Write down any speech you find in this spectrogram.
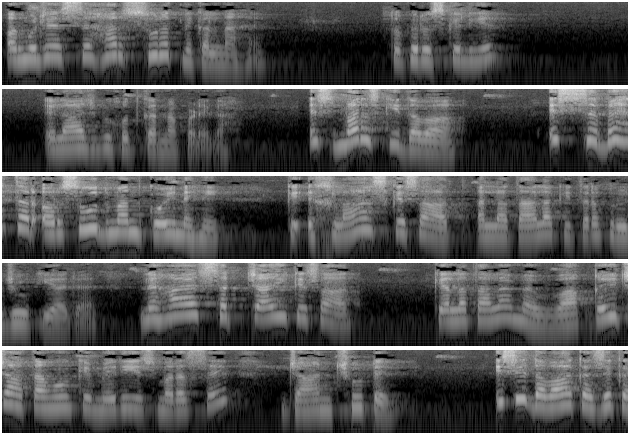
اور مجھے اس سے ہر صورت نکلنا ہے، تو پھر اس کے لیے علاج بھی خود کرنا پڑے گا۔ اس مرض کی دوا، اس سے بہتر اور سود مند کوئی نہیں کہ اخلاص کے ساتھ اللہ تعالی کی طرف رجوع کیا جائے۔ نہایت سچائی کے ساتھ کہ اللہ تعالیٰ میں واقعی چاہتا ہوں کہ میری اس مرض سے جان چھوٹے۔ اسی دوا کا ذکر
